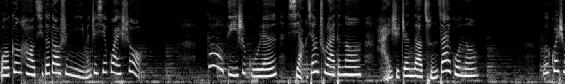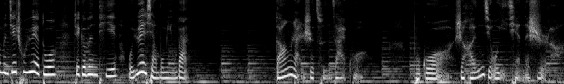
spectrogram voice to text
我更好奇的倒是你们这些怪兽，到底是古人想象出来的呢，还是真的存在过呢？和怪兽们接触越多，这个问题我越想不明白。当然是存在过。不过是很久以前的事了。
